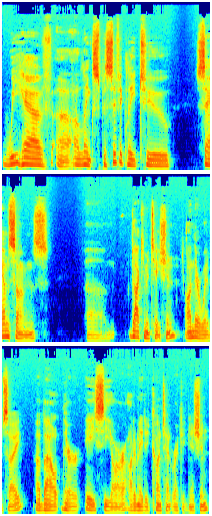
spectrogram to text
we have uh, a link specifically to Samsung's um, documentation on their website about their ACR, automated content recognition.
